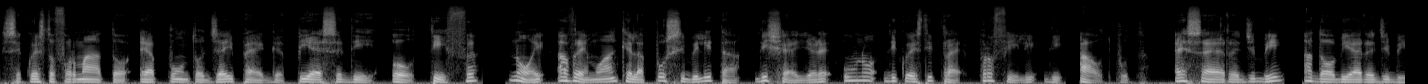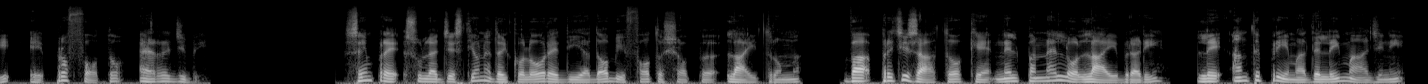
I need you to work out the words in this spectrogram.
se questo formato è appunto JPEG, PSD o TIFF, noi avremo anche la possibilità di scegliere uno di questi tre profili di output, sRGB, Adobe RGB e Profoto RGB. Sempre sulla gestione del colore di Adobe Photoshop Lightroom va precisato che nel pannello Library le anteprima delle immagini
